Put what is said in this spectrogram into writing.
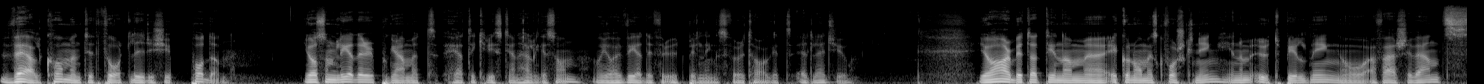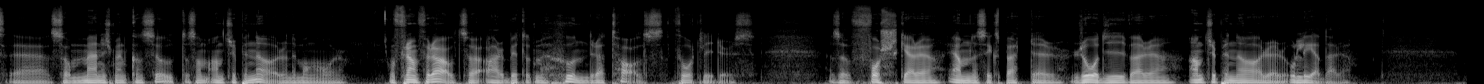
Välkommen till Thought Leadership-podden. Jag som leder programmet heter Christian Helgesson och jag är VD för utbildningsföretaget Edlegio. Jag har arbetat inom eh, ekonomisk forskning, inom utbildning och affärsevents eh, som managementkonsult och som entreprenör under många år. Och framförallt så har jag arbetat med hundratals thought leaders. Alltså forskare, ämnesexperter, rådgivare, entreprenörer och ledare.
